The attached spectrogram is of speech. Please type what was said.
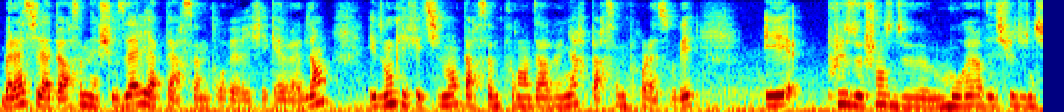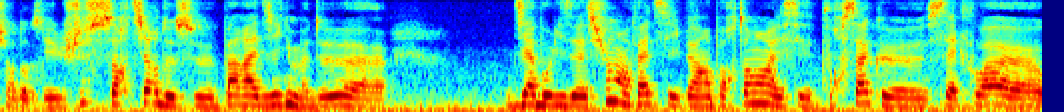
Bah là, si la personne est chez elle, il n'y a personne pour vérifier qu'elle va bien. Et donc, effectivement, personne pour intervenir, personne pour la sauver. Et plus de chances de mourir des suites d'une surdose. Et juste sortir de ce paradigme de euh, diabolisation, en fait, c'est hyper important. Et c'est pour ça que cette loi euh,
